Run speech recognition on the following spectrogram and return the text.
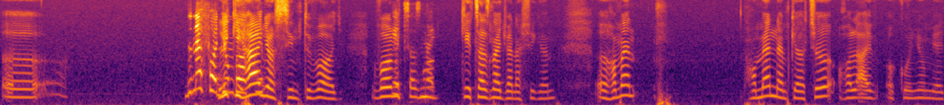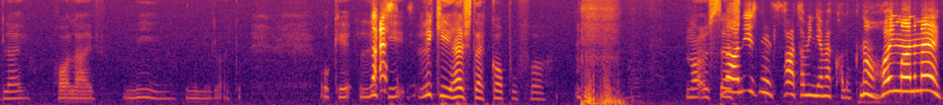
Ö, De ne fagyjon Liki, hányas szintű vagy? Valami 204. 240-es, igen. Ö, ha men... Ha mennem kell cső, ha live, akkor nyomj egy like. Ha live. Mi? Nyomj egy like. Oké, okay. Liki, Liki, hashtag kapufa. Na, összes... Na, nézd, nézd, hát ha mindjárt meghalok. Na, hagyd már meg!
